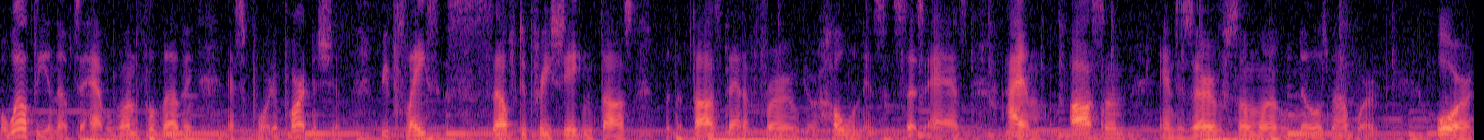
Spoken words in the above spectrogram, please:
or wealthy enough to have a wonderful, loving, and supportive partnership. Replace self depreciating thoughts with the thoughts that affirm your wholeness, such as, I am awesome and deserve someone who knows my worth, or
